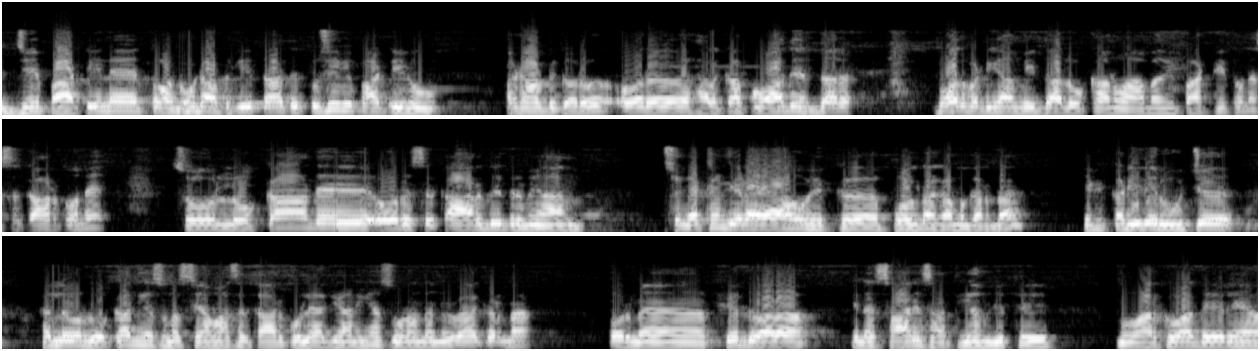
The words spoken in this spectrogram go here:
ਜੇ ਪਾਰਟੀ ਨੇ ਤੁਹਾਨੂੰ ਅਡਾਪਟ ਕੀਤਾ ਤੇ ਤੁਸੀਂ ਵੀ ਪਾਰਟੀ ਨੂੰ ਅਡਾਪਟ ਕਰੋ ਔਰ ਹਲਕਾ ਪੁਆ ਦੇ ਅੰਦਰ ਬਹੁਤ ਵੱਡੀਆਂ ਉਮੀਦਾਂ ਲੋਕਾਂ ਨੂੰ ਆਮ ਆਦਮੀ ਪਾਰਟੀ ਤੋਂ ਨੇ, ਸਰਕਾਰ ਤੋਂ ਨੇ। ਸੋ ਲੋਕਾਂ ਦੇ ਔਰ ਸਰਕਾਰ ਦੇ ਦਰਮਿਆਨ ਸੰਗਠਨ ਜਿਹੜਾ ਆ, ਉਹ ਇੱਕ ਪੁਲ ਦਾ ਕੰਮ ਕਰਦਾ। ਇੱਕ ਕੜੀ ਦੇ ਰੂਪ ਚ ਹੱਲੋਂ ਲੋਕਾਂ ਦੀਆਂ ਸਮੱਸਿਆਵਾਂ ਸਰਕਾਰ ਕੋਲ ਲੈ ਕੇ ਆਣੀਆਂ ਸੋ ਉਹਨਾਂ ਦਾ ਨਿਰਵਾਹ ਕਰਨਾ। ਔਰ ਮੈਂ ਫਿਰ ਦੁਬਾਰਾ ਇਹਨਾਂ ਸਾਰੇ ਸਾਥੀਆਂ ਨੂੰ ਜਿੱਥੇ ਮੁਬਾਰਕਬਾਦ ਦੇ ਰਿਹਾ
